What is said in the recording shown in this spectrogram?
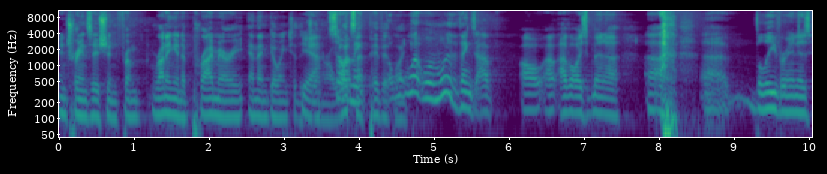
and transition from running in a primary and then going to the general? So, What's I mean, that pivot like? One, of the things I've all, I've always been a, a, a believer in is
